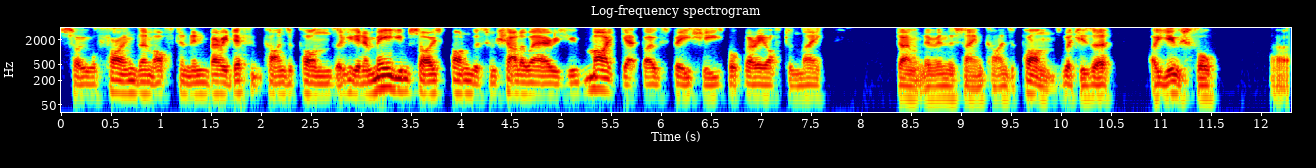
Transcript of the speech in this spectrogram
so you'll find them often in very different kinds of ponds. If you get a medium-sized pond with some shallow areas, you might get both species, but very often they don't live in the same kinds of ponds, which is a, a useful uh,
